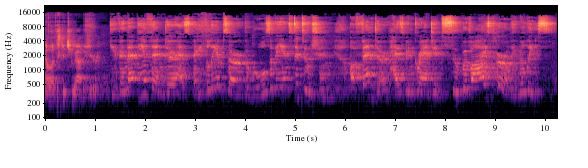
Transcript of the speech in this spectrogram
Now let's get you out of here. Given that the offender has faithfully observed the rules of the institution, offender has been granted supervised early release.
